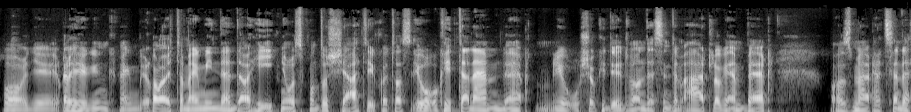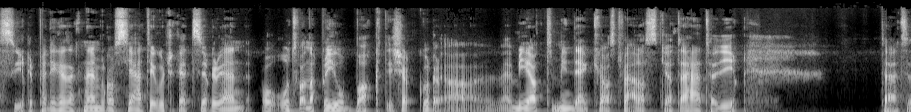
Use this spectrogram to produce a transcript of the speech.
hogy röhögünk meg rajta meg minden, de a 7-8 pontos játékokat, az jó, oké, te nem, mert jó, sok időd van, de szerintem átlag ember az már egyszerűen leszűri, pedig ezek nem rossz játékok, csak egyszerűen ott vannak a jobbak, és akkor a, emiatt mindenki azt választja, tehát, hogy ír. Tehát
